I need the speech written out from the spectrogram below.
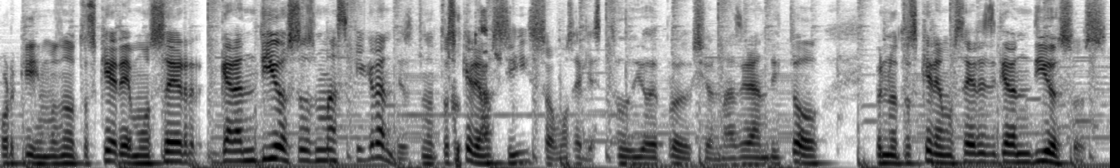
porque dijimos, nosotros queremos ser grandiosos más que grandes. Nosotros queremos, sí, somos el estudio de producción más grande y todo, pero nosotros queremos ser grandiosos.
